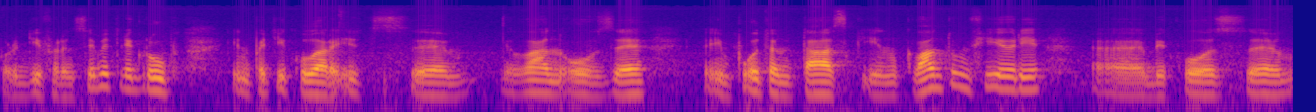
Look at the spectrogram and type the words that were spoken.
for different symmetry groups. In particular, it's um, one of the important tasks in quantum theory uh, because um,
